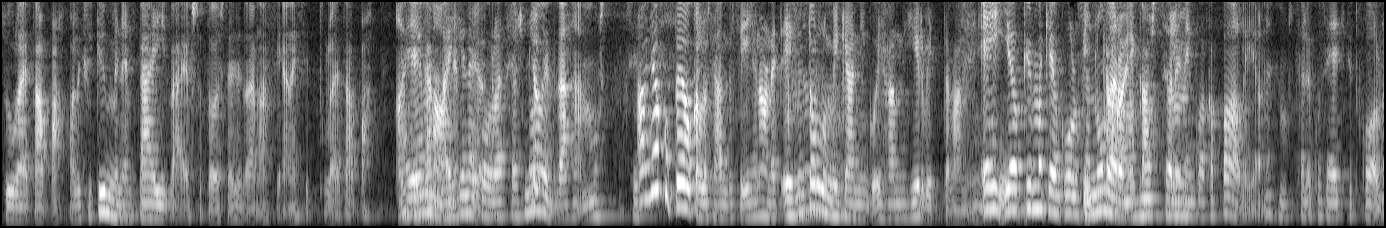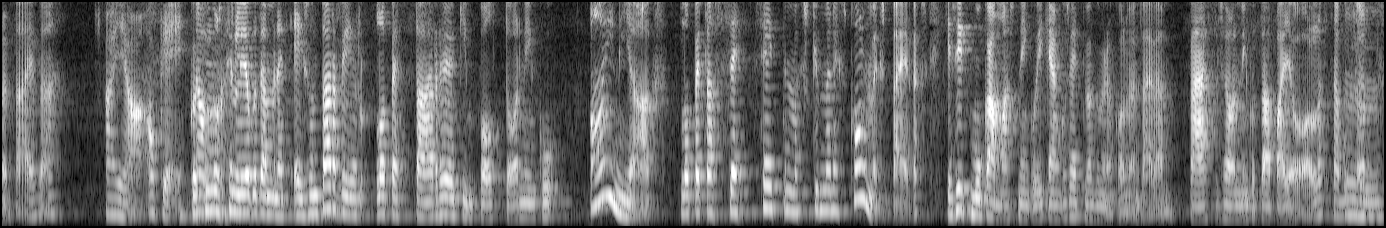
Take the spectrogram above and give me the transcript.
tulee tapa, oliko se kymmenen päivää, jossa toistat jotain asiaa, niin sitten tulee tapa. Ai en mä ikinä kuullut, että se olisi Jo- noin vähän. Musta, siis, Ah, joku peukalosääntö siihen on, että ei se nyt ollut mikään niin kuin ihan hirvittävän... Niin ei, joo, kyllä mäkin olen kuullut sen numeron, mutta musta se oli Mm. niin kuin aika paljon. Musta se oli joku 73 päivää. Ai jaa, okei. Koska no. musta siinä oli joku tämmöinen, että ei sun tarvii lopettaa röökin polttoa niin kuin ainiaaksi lopeta se 73 päiväksi. Ja sitten mukamas niin kuin ikään kuin 73 päivän päästä se on niin kuin tapa jo olla savuton. Mm.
